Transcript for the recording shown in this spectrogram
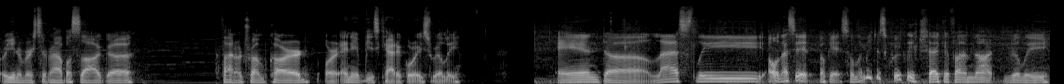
or Universe Survival Saga, Final Trump card, or any of these categories really. And uh, lastly, oh, that's it. Okay, so let me just quickly check if I'm not really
